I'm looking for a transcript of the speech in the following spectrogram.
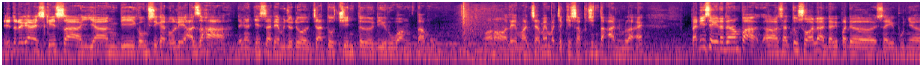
Itu dia guys, kisah yang dikongsikan oleh Azhar dengan kisah dia berjudul Jatuh Cinta di Ruang Tamu. Wah, lain macam eh, macam kisah percintaan pula eh. Tadi saya ada nampak uh, satu soalan daripada saya punya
